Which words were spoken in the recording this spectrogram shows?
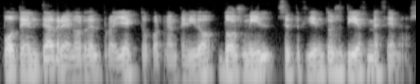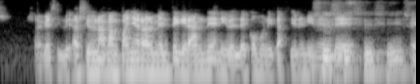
potente alrededor del proyecto, porque han tenido 2.710 mecenas. O sea que ha sido una campaña realmente grande a nivel de comunicación y nivel de sí, sí, sí,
